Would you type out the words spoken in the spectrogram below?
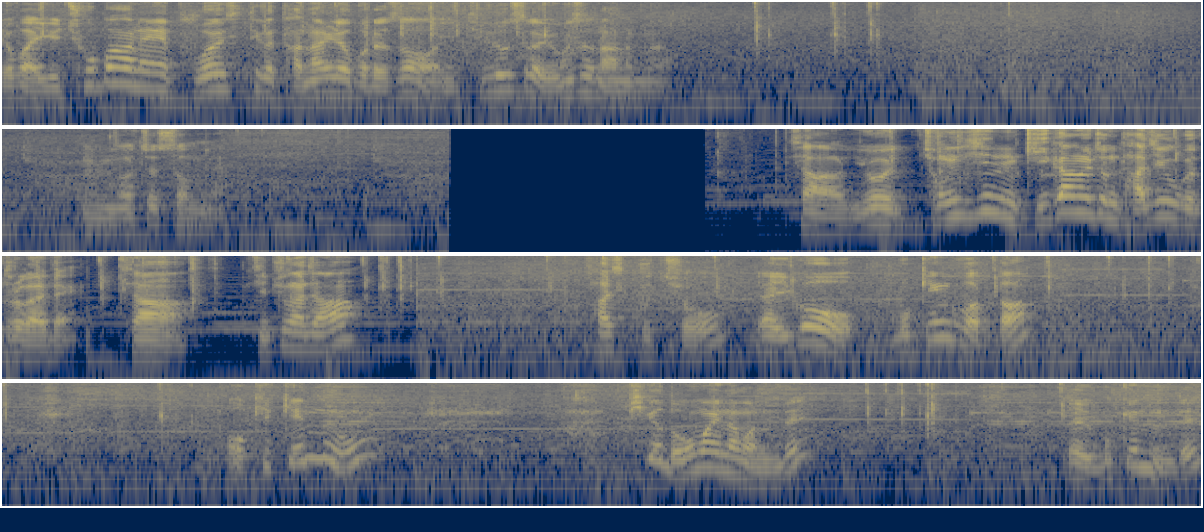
여봐 이게 초반에 부활 스틱을 다 날려버려서 이 딜로스가 여기서 나는 거야. 음 어쩔 수 없네. 자 요 정신 기강을 좀 다지고 들어가야 돼 자 집중하자 49초 야 이거 못깬거 같다 어깨 깼노? 피가 너무 많이 남았는데? 야 이거 못 깼는데?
